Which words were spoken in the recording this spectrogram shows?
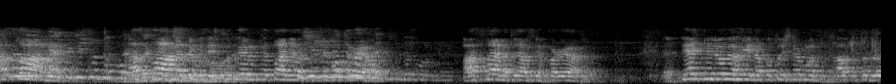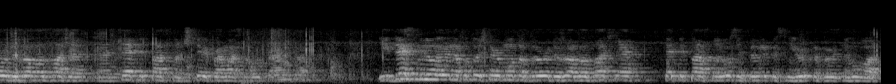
А саме, тоді що доповнити? а саме, друзі, слухаємо питання освіти доповнювати. А саме, то я все порядок. 5 мільйонів гривень на поточний ремонт автодороги державного значення Т-1504 Промасна Луценка. І 10 мільйонів гривень на поточний ремонт автодороги державного значення Т-1508 Терника Снігурка Березнегувати.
